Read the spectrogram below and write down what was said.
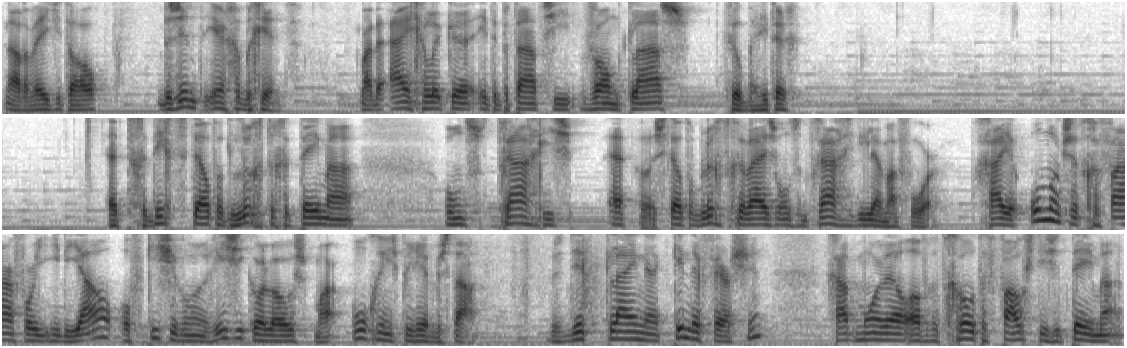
nou dan weet je het al, bezint eer begint. Maar de eigenlijke interpretatie van Klaas, veel beter. Het gedicht stelt het luchtige thema ons tragisch, eh, stelt op luchtige wijze ons een tragisch dilemma voor. Ga je ondanks het gevaar voor je ideaal of kies je voor een risicoloos maar ongeïnspireerd bestaan? Dus dit kleine kinderversje gaat mooi wel over het grote Faustische thema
